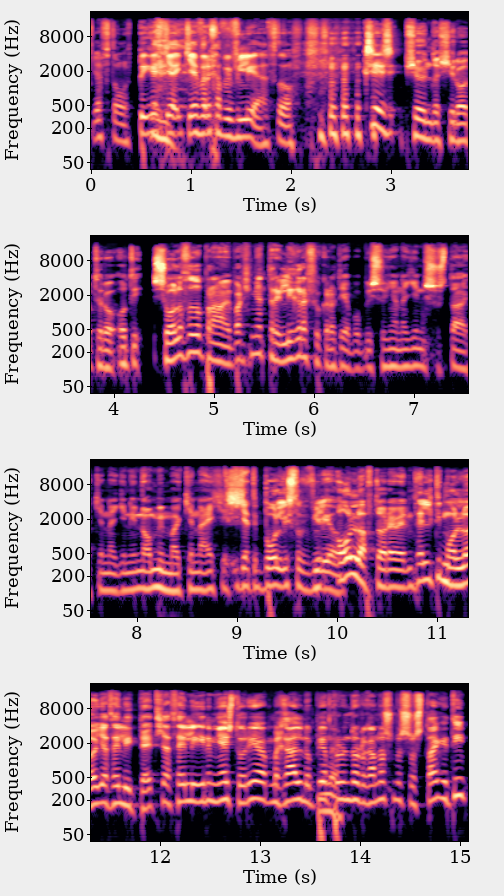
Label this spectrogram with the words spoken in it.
Γι' αυτό. Πήγα και, και έβρεχα βιβλία αυτό. Ξέρεις ποιο είναι το χειρότερο, ότι σε όλο αυτό το πράγμα υπάρχει μια τρελή γραφειοκρατία από πίσω για να γίνει σωστά και να γίνει νόμιμα και να έχεις. Για την πόλη στο βιβλίο. Όλο αυτό ρε, παιδί. θέλει τιμολόγια, θέλει τέτοια, θέλει... είναι μια ιστορία μεγάλη την οποία Ναι. πρέπει να το οργανώσουμε σωστά γιατί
